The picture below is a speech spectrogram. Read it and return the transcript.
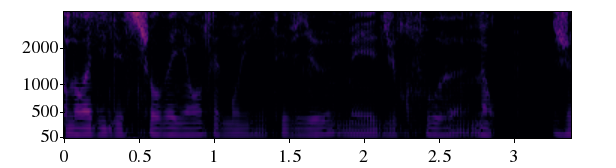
on aurait dit des surveillants tellement ils étaient vieux, mais du coup, euh, non. Je,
